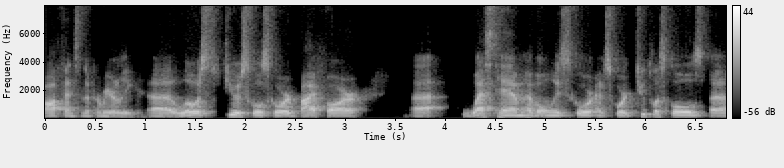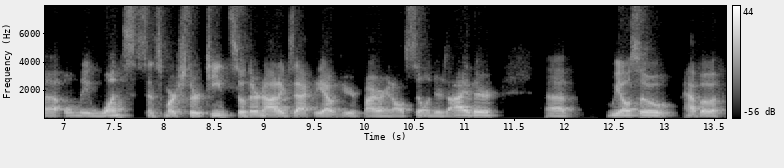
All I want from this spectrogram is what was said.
offense in the Premier League. Uh, lowest, fewest goals scored by far. Uh, West Ham have only scored have scored two plus goals uh, only once since March 13th, so they're not exactly out here firing all cylinders either. Uh, we also have a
